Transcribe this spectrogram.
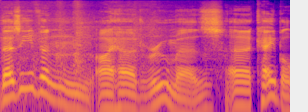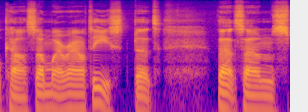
There's even, I heard rumours, a cable car somewhere out east, but that sounds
